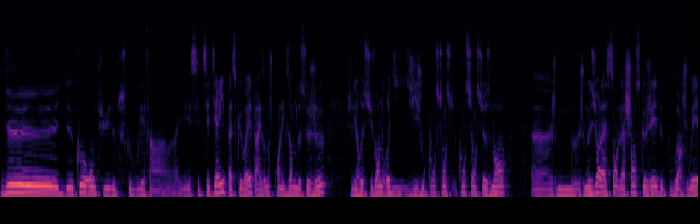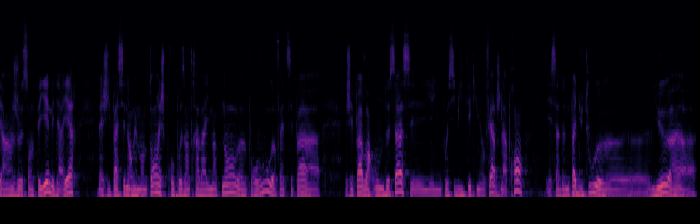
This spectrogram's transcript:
de, corrompus, de tout ce que vous voulez. Enfin, c'est terrible parce que, vous voyez, par exemple, je prends l'exemple de ce jeu. Je l'ai reçu vendredi. J'y joue consciencieusement. je, je, mesure la, chance que j'ai de pouvoir jouer à un jeu sans le payer, mais derrière, ben, j'y passe énormément de temps et je propose un travail maintenant euh, pour vous. En fait, c'est pas, euh, j'ai pas à avoir honte de ça. Il y a une possibilité qui m'est offerte, je la prends et ça donne pas du tout euh, lieu à,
